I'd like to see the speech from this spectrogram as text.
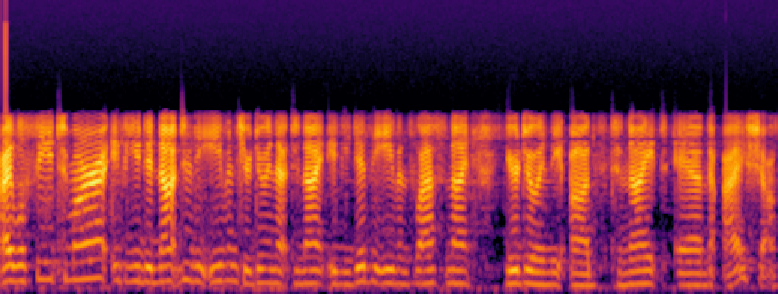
I will see you tomorrow. If you did not do the evens, you're doing that tonight. If you did the evens last night, you're doing the odds tonight. And I shall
